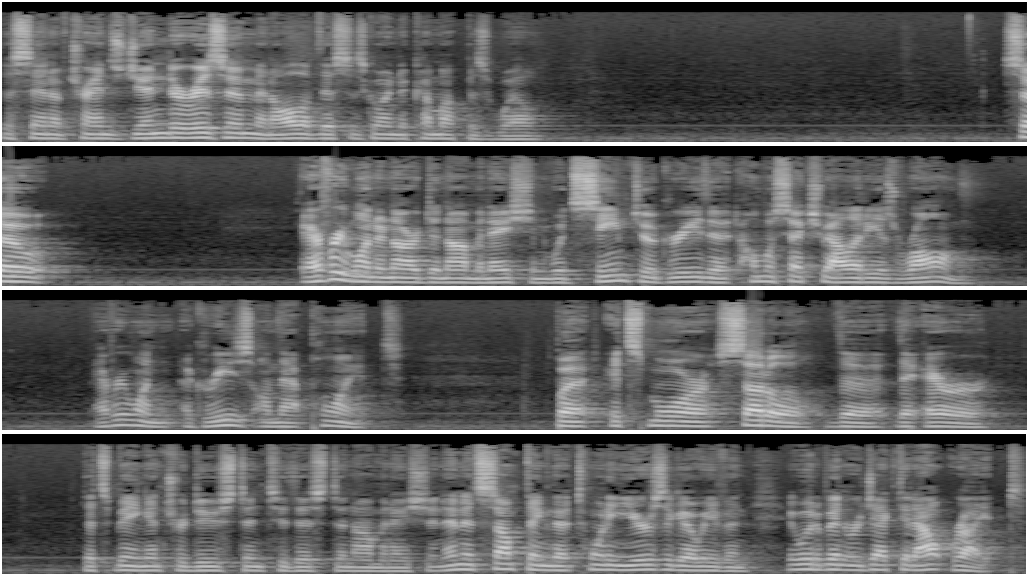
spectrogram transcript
the sin of transgenderism and all of this is going to come up as well. So everyone in our denomination would seem to agree that homosexuality is wrong. Everyone agrees on that point. But it's more subtle, the, the error that's being introduced into this denomination. And it's something that 20 years ago, even, it would have been rejected outright.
